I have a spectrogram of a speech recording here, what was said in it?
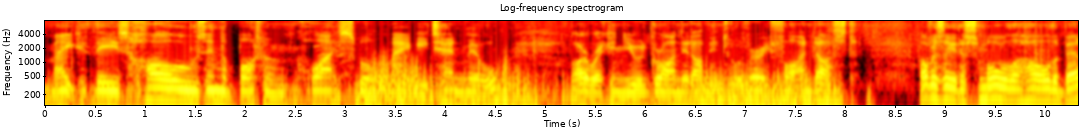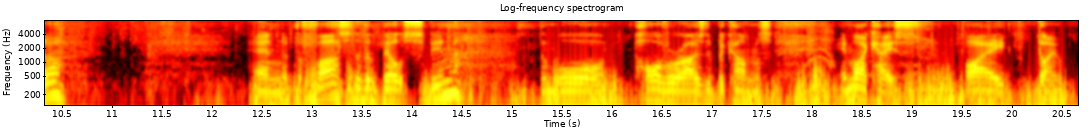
make these holes in the bottom quite small, maybe 10 mil, I reckon you would grind it up into a very fine dust. Obviously, the smaller the hole, the better. And the faster the belt spin, the more pulverized it becomes. In my case, I don't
